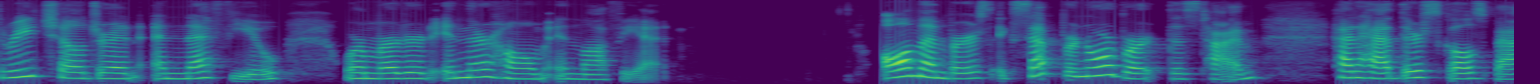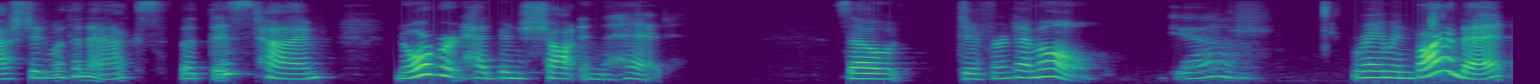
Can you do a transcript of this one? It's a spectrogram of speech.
three children, and nephew were murdered in their home in Lafayette. All members, except for Norbert this time, had had their skulls bashed in with an axe, but this time, Norbert had been shot in the head. So, different MO. Yeah. Raymond Barnabet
